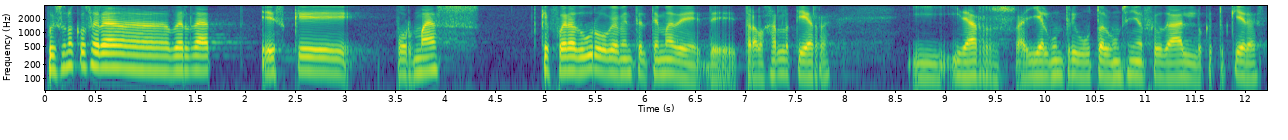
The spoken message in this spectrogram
pues una cosa era verdad, es que por más que fuera duro, obviamente, el tema de, de trabajar la tierra y, y dar ahí algún tributo a algún señor feudal, lo que tú quieras,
